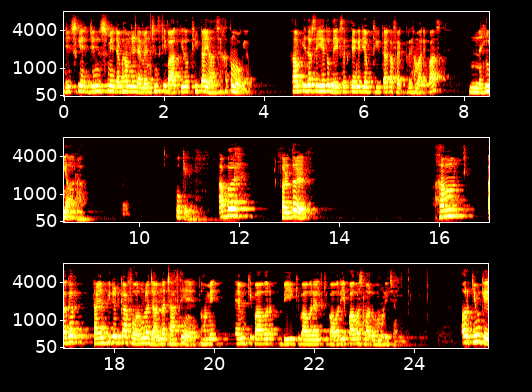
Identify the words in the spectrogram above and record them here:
जिसके, जिसमें जब हमने डायमेंशंस की बात की तो थीटा यहाँ से ख़त्म हो गया। हम इधर से ये तो देख सकते हैं कि जब थीटा का फैक्टर हमारे पास नहीं आ रहा। ओके अब फर्दर हम अगर टाइम पीरियड का फॉर्मूला जानना चाहते हैं तो हमें एम की पावर बी की पावर एल की पावर ये पावर्स मालूम होनी चाहिए। और क्योंकि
